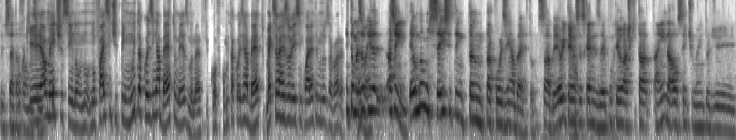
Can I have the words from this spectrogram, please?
de certa certa Porque forma. Porque assim. realmente, assim, não, não faz sentido. Tem muita coisa em aberto mesmo, né? Ficou, ficou muita coisa em aberto. Como é que você vai resolver isso em 40 minutos agora? Então, mas eu queria. Assim, eu não sei se tem tanta coisa em aberto, sabe? Eu entendo ah, o que vocês querem dizer, porque eu acho que tá, ainda há o sentimento de,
